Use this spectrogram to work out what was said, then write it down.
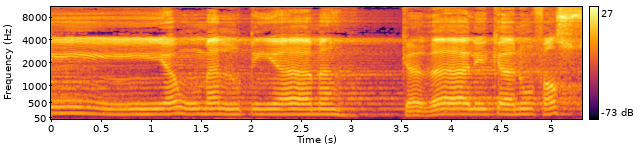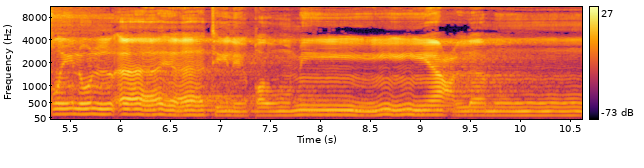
يوم القيامة. كذلك نفصل الآيات لقوم يعلمون.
